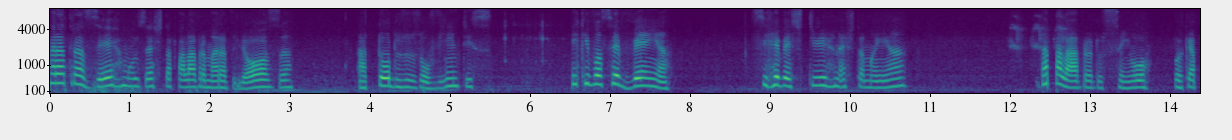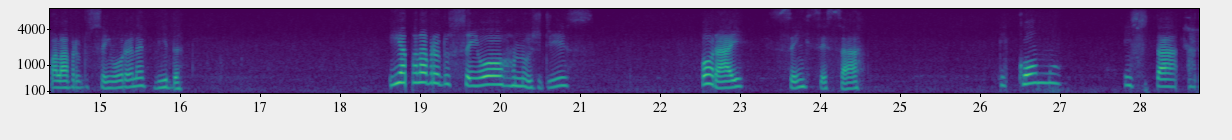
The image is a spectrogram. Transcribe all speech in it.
para trazermos esta palavra maravilhosa a todos os ouvintes e que você venha se revestir nesta manhã da palavra do Senhor, porque a palavra do Senhor ela é vida. E a palavra do Senhor nos diz: orai sem cessar. E como está a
